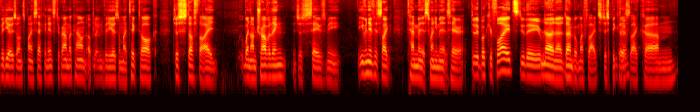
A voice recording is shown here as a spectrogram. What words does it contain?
videos onto my second Instagram account, uploading videos on my TikTok, just stuff that I, when I'm traveling, it just saves me. Even if it's like 10 minutes, 20 minutes here. Do they book your flights? Do they? No, no, don't book my flights just because, like, um,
